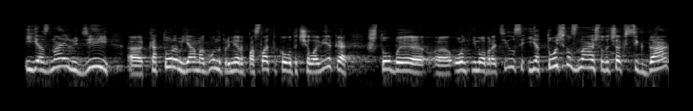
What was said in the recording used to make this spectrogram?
И я знаю людей, э, которым я могу, например, послать какого-то человека, чтобы э, он к нему обратился. И я точно знаю, что этот человек всегда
